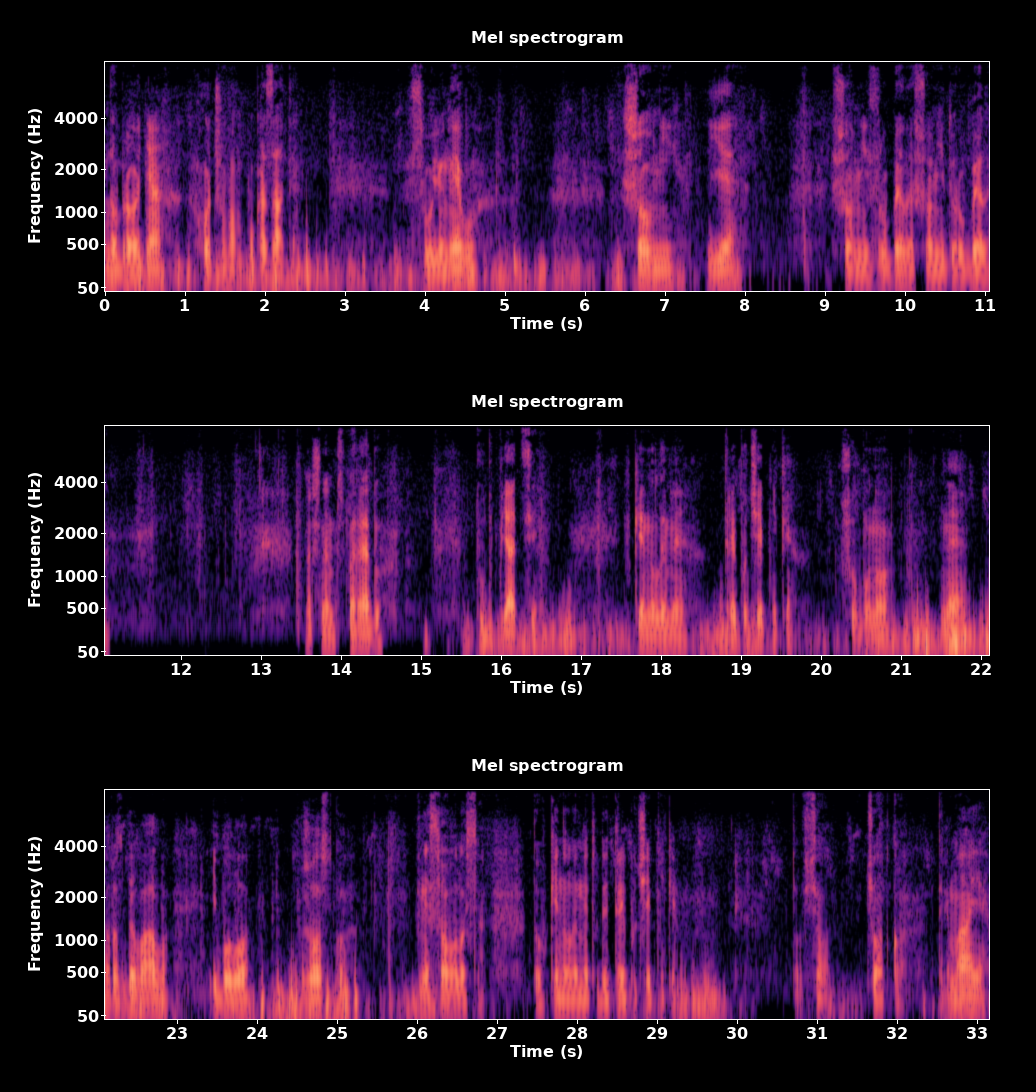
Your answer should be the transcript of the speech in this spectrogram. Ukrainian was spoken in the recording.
Доброго дня! Хочу вам показати свою ниву, що в ній є, що в ній зробили, що в ній доробили. Почнемо спереду. Тут в п'ятці вкинули ми три почепники, щоб воно не розбивало і було жорстко, не совалося. То вкинули ми туди три почепники то все чітко тримає.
